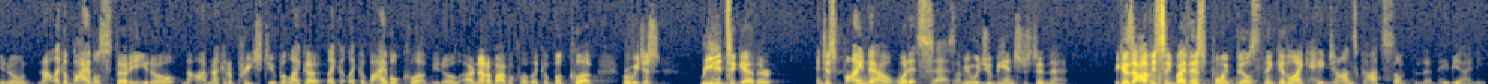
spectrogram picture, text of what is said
you know, not like a Bible study, you know, no, I'm not going to preach to you, but like a, like, like a Bible club, you know, or not a Bible club, like a book club, where we just read it together and just find out what it says. I mean, would you be interested in that? Because obviously by this point, Bill's thinking like, hey, John's got something that maybe I need.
